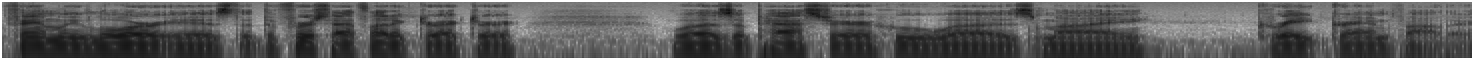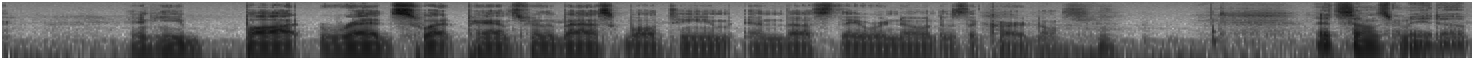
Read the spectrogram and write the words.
family lore is that the first athletic director was a pastor who was my great grandfather, and he bought red sweatpants for the basketball team, and thus they were known as the Cardinals. That sounds made up.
